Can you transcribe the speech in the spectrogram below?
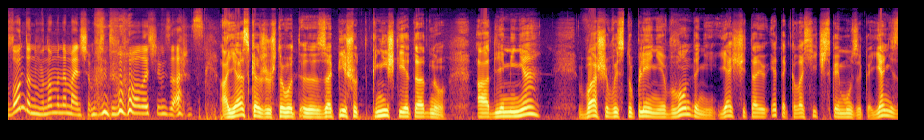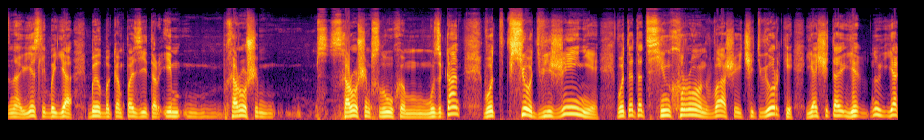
Лондон воно мене менше мотивувало, ніж зараз. А я скажу, что вот запишут книжки это одно, а для меня ваше выступление в Лондоне, я считаю, это классическая музыка. Я не знаю, если бы я был бы композитор и хорошим с хорошим слухом музыкант, вот все движение, вот этот синхрон вашей четверки, я считаю, я, ну, я,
